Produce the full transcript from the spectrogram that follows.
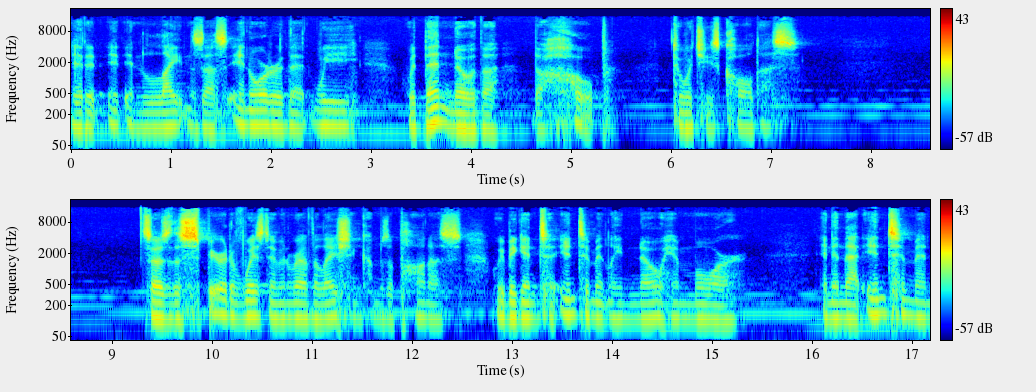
It, it, it enlightens us in order that we would then know the, the hope to which He's called us. So, as the spirit of wisdom and revelation comes upon us, we begin to intimately know Him more. And in that intimate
